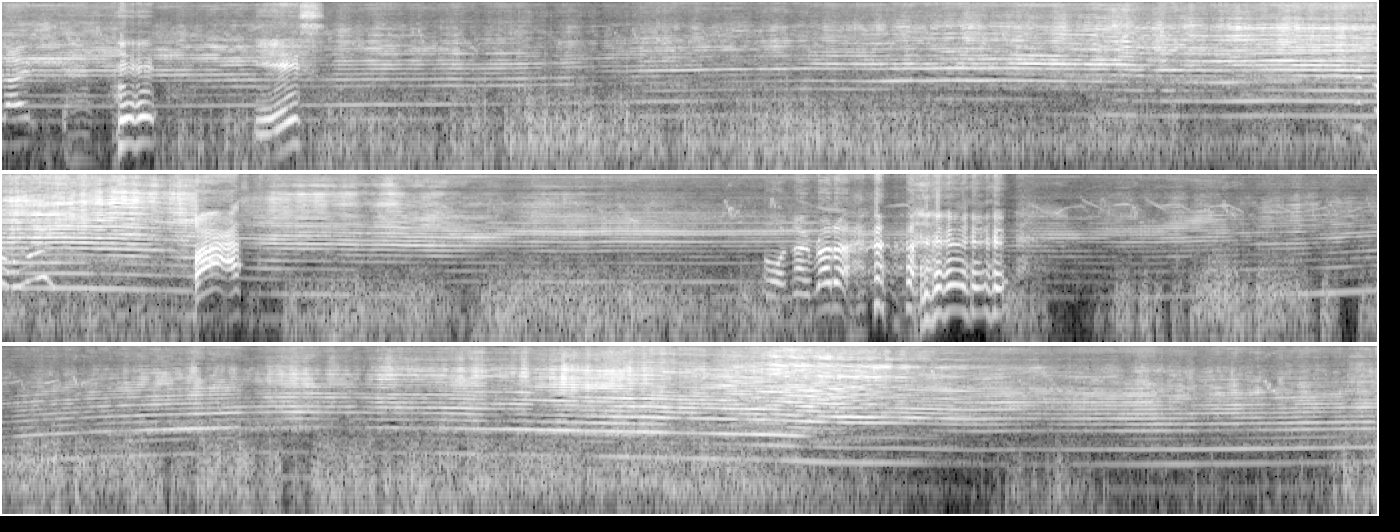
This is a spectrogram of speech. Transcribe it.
Elevator in the Thames though. yes. Fast. Oh, no rudder.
